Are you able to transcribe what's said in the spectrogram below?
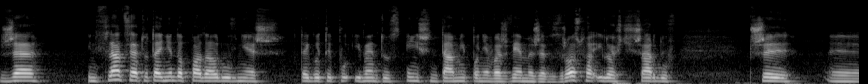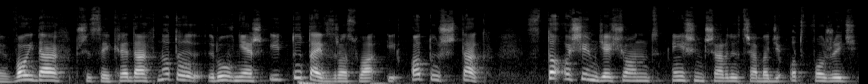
że inflacja tutaj nie dopada również tego typu eventów z Ancientami, ponieważ wiemy, że wzrosła ilość shardów przy e, Voidach, przy Sacredach, no to również i tutaj wzrosła i otóż tak, 180 Ancient Shardów trzeba będzie otworzyć,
